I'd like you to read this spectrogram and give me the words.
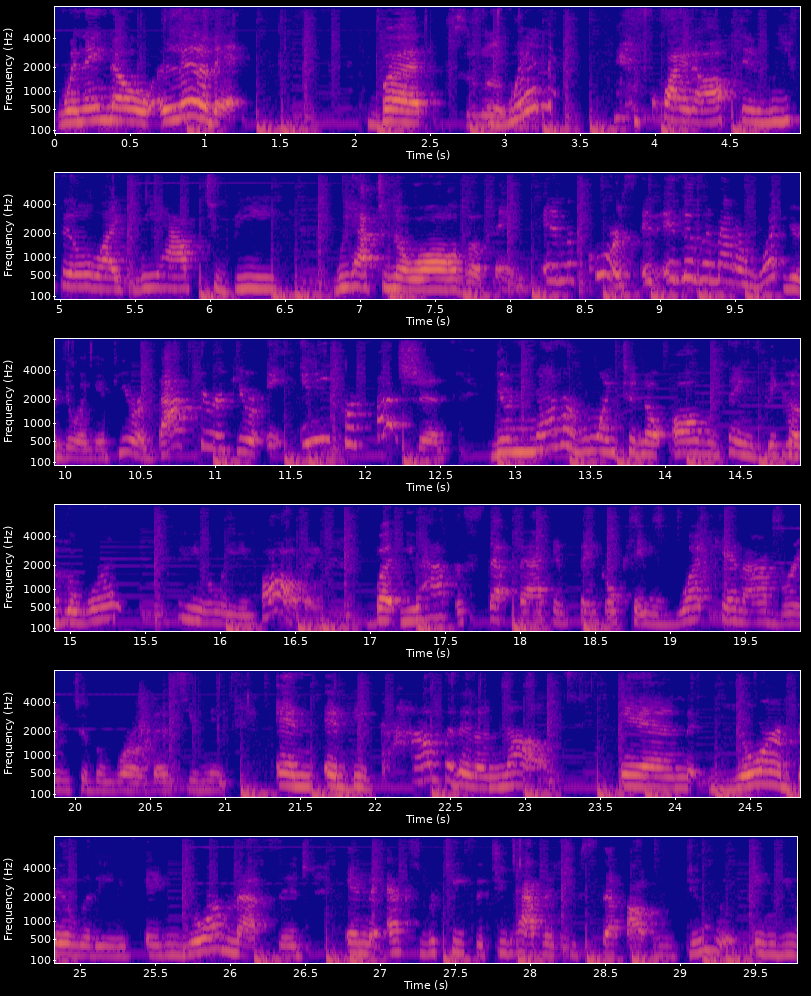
when they know a little bit. But Absolutely. women, quite often, we feel like we have to be we have to know all the things. And of course, it, it, doesn't matter what you're doing. If you're a doctor, if you're in any profession, you're never going to know all the things because mm-hmm. the world is continually evolving. But you have to step back and think, okay, what can I bring to the world that's unique? And and be confident enough in your abilities, in your message, in the expertise that you have that you step out and do it. And you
